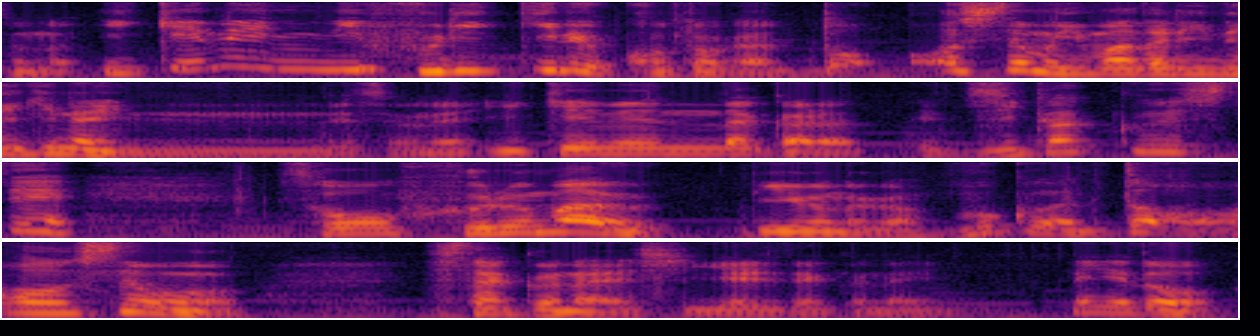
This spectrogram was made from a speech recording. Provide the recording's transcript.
そのイケメンに振り切ることがどうしても未だにできないんですよね。イケメンだからって自覚してそう振る舞うっていうのが僕はどうしてもしたくないしやりたくない。だけど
